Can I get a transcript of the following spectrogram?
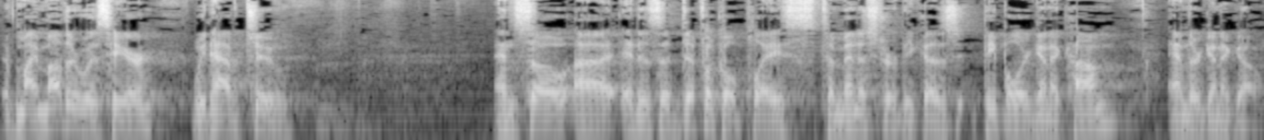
If my mother was here, we'd have two. And so uh, it is a difficult place to minister because people are going to come and they're going to go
